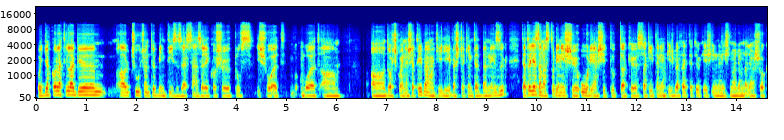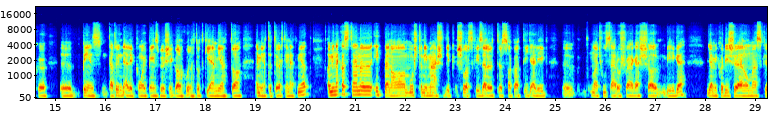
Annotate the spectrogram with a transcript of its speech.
hogy gyakorlatilag a csúcson több mint 10 százalékos plusz is volt, volt a, a Dogecoin esetében, hogy így éves tekintetben nézzük. Tehát, hogy ezen a sztorin is óriásit tudtak szakítani a kisbefektetők, és innen is nagyon-nagyon sok pénz, tehát hogy elég komoly pénzbőség alakulhatott ki emiatt a, emiatt a történet miatt, aminek aztán éppen a mostani második short előtt szakadt így elég nagy huszáros vágással vége, ugye amikor is Elon Musk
